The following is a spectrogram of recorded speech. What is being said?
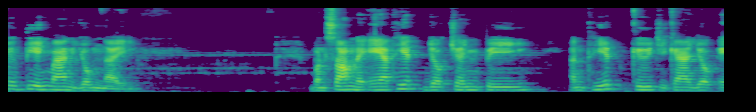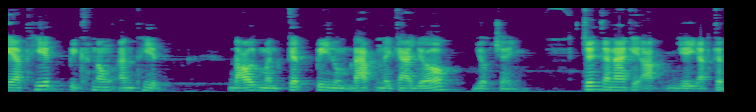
យើងទាញបាននិយមន័យបន្សំនៃ air ធាតុយកចេញពី n ធាតុគឺជាការយក air ធាតុពីក្នុង n ធាតុ ដោយមិនគិតពីលំដាប់នៃការយកយកចេញអញ្ចឹងកាលណាគេអត់និយាយអត់គិត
